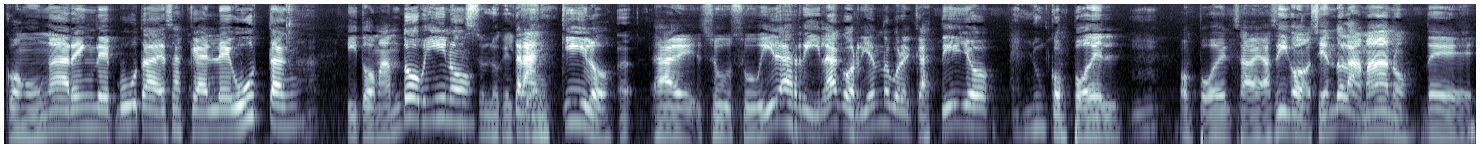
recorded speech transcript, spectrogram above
con un harén de puta de esas que a él le gustan y tomando vino Eso es lo que él tranquilo. Ah. Su, su vida rila corriendo por el castillo con poder. Con poder, ¿sabes? Así como siendo la mano de,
